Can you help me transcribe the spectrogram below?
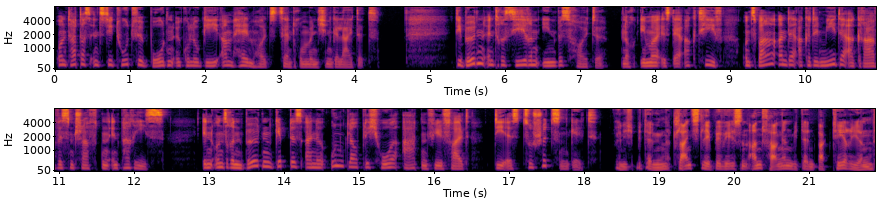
und hat das Institut für Bodenökologie am Helmholtz-Zentrum München geleitet. Die Böden interessieren ihn bis heute. Noch immer ist er aktiv, und zwar an der Akademie der Agrarwissenschaften in Paris. In unseren Böden gibt es eine unglaublich hohe Artenvielfalt, die es zu schützen gilt. Wenn ich mit den Kleinstlebewesen anfange, mit den Bakterien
